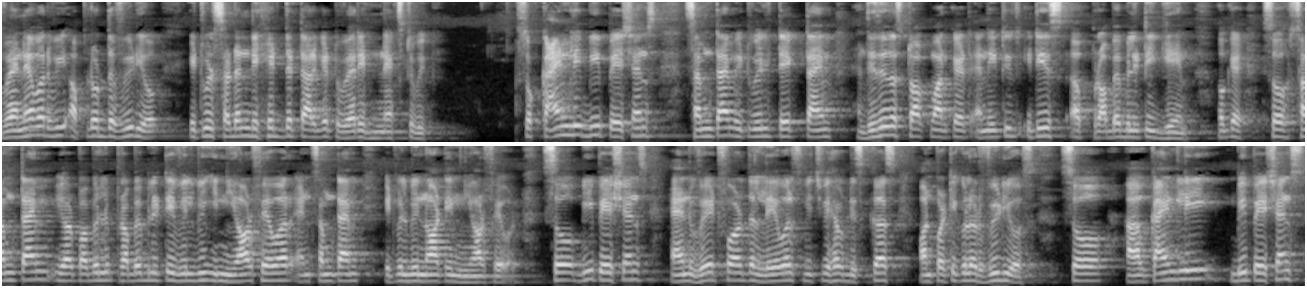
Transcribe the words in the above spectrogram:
Whenever we upload the video it will suddenly hit the target very next week so kindly be patient. Sometime it will take time. And this is a stock market and it is it is a probability game. Okay? So sometime your probability will be in your favor and sometime it will be not in your favor. So be patient and wait for the levels which we have discussed on particular videos. So uh, kindly be patient.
